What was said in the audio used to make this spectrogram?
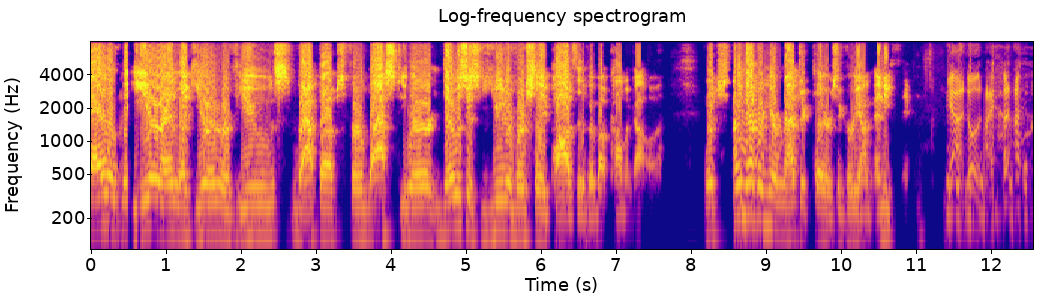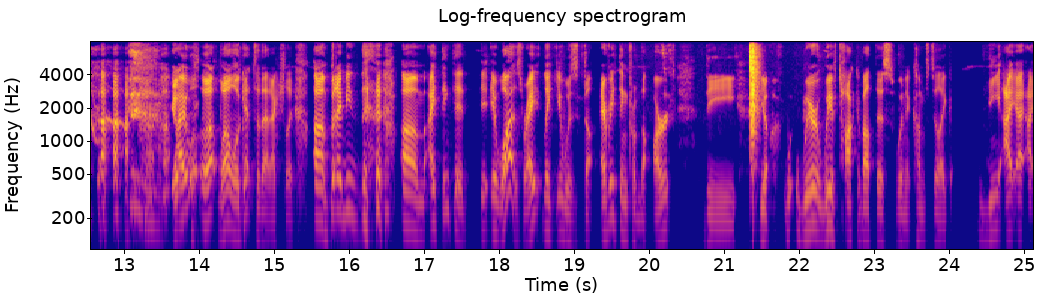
all of the year end, like year end reviews, wrap ups for last year, there was just universally positive about Kamigawa, which I never hear Magic players agree on anything. yeah, no, I, I, yep. I, well, we'll get to that actually. Um, but I mean, um, I think that it, it, was right. Like it was the, everything from the art, the you know, we're we've talked about this when it comes to like me I, I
